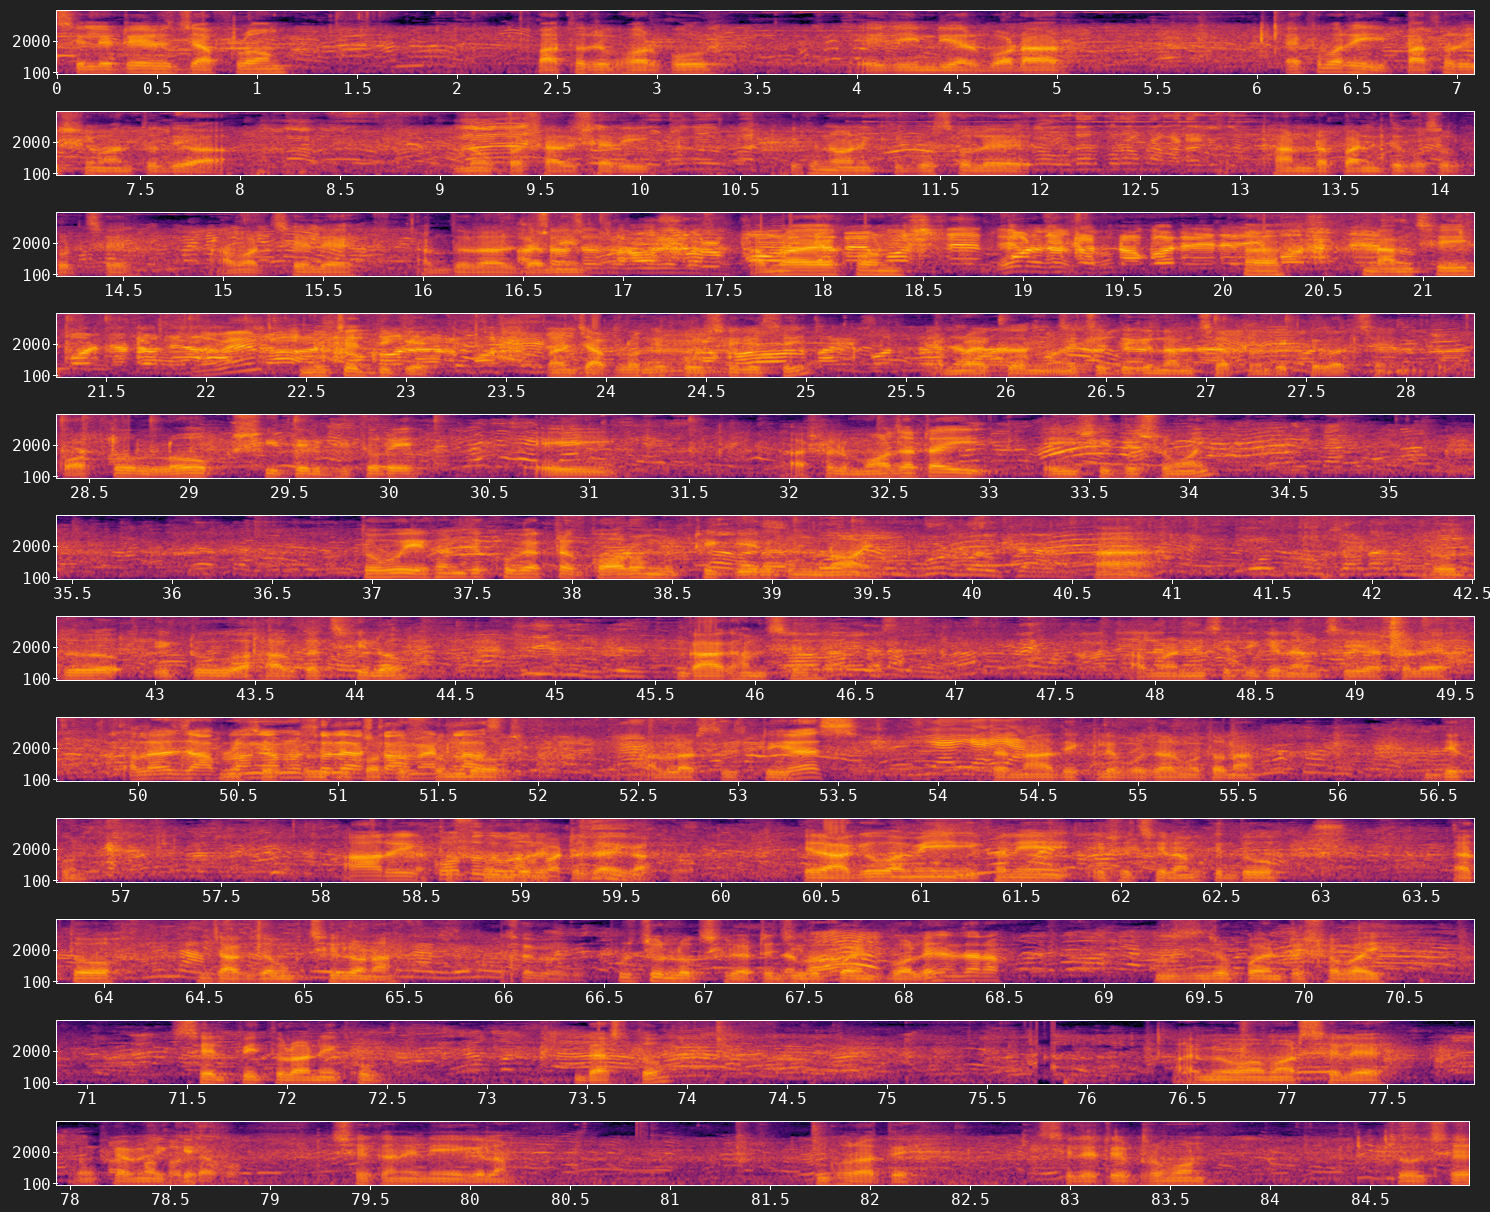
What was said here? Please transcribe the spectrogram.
সিলেটের জাফলং পাথরে ভরপুর এই যে ইন্ডিয়ার বর্ডার একেবারেই পাথরের সীমান্ত দেওয়া নৌকা সারি সারি এখানে অনেকে গোসলে ঠান্ডা পানিতে গোসল করছে আমার ছেলে আব্দুল্লাহ জামিন। আমরা এখন নামছি নিচের দিকে মানে জাফলংয়ে পৌঁছে গেছি। আমরা এখন নিচের দিকে নামছি আপনারা দেখতে পাচ্ছেন। কত লোক শীতের ভিতরে এই আসলে মজাটাই এই শীতের সময়। তবু এখানে যে খুব একটা গরম ঠিক এরকম নয়। হ্যাঁ রোদ্র একটু হালকা ছিল গা ঘামছে। আমরা নিচের দিকে নামছি আসলে আমরা চলে আসলাম. আল্লাহর সৃষ্টি. এটা না দেখলে বোঝার মতো না। দেখুন। আর এই কত সুন্দর একটা জায়গা। এর আগেও আমি এখানে এসেছিলাম কিন্তু এত জাঁকজমক ছিল না। প্রচুর লোক ছিল এটা জিরো পয়েন্ট বলে। জিরো পয়েন্টে সবাই সেলফি তোলা নিয়ে খুব ব্যস্ত। আমিও আমার ছেলে এবং ফ্যামিলিকে সেখানে নিয়ে গেলাম। ঘোরাতে। সিলেটের ভ্রমণ চলছে।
